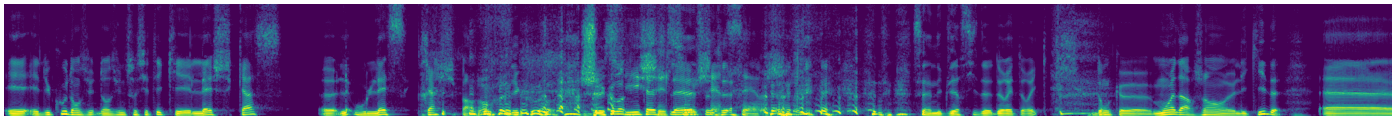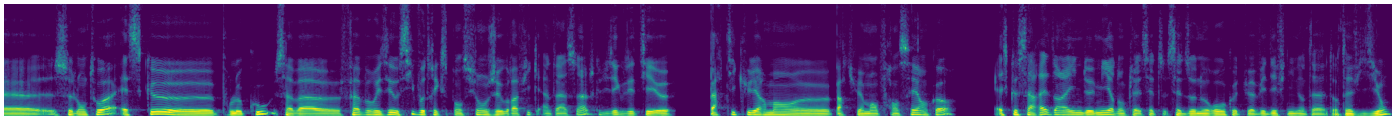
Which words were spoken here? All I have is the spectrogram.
Et, et du coup, dans une, dans une société qui est lèche casse, euh, ou laisse cash, pardon. du coup, Je suis chez ce cher Serge. C'est un exercice de, de rhétorique. Donc euh, moins d'argent euh, liquide. Euh, selon toi, est-ce que euh, pour le coup, ça va euh, favoriser aussi votre expansion géographique internationale? Parce que tu disais que vous étiez euh, particulièrement, euh, particulièrement français encore. Est-ce que ça reste dans la ligne de mire, donc cette, zone euro que tu avais définie dans ta, vision?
